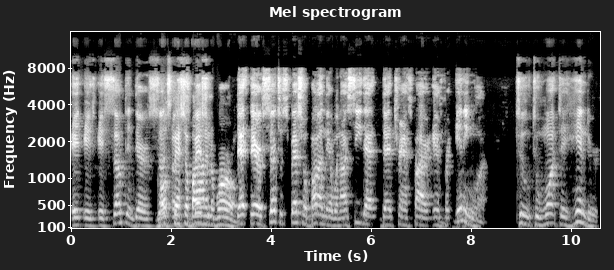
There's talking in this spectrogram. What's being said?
It is it's something there's such Most special, special bond in the world. That there's such a special bond there when I see that that transpire, and for anyone to to want to hinder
